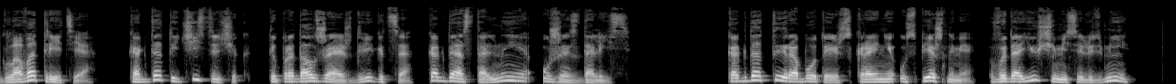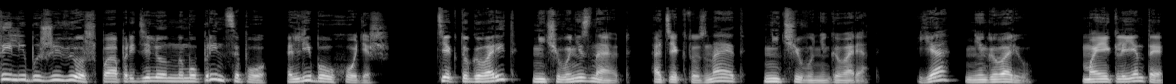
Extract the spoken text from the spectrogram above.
Глава третья. Когда ты чистильщик, ты продолжаешь двигаться, когда остальные уже сдались. Когда ты работаешь с крайне успешными, выдающимися людьми, ты либо живешь по определенному принципу, либо уходишь. Те, кто говорит, ничего не знают, а те, кто знает, ничего не говорят. Я не говорю. Мои клиенты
